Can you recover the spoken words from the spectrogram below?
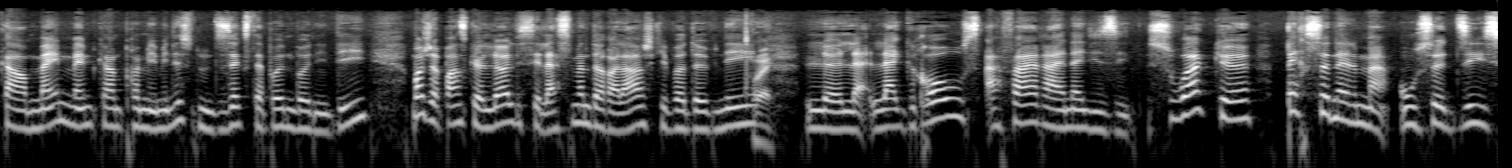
quand même, même quand le premier ministre nous disait que c'était pas une bonne idée. Moi, je pense que là, c'est la semaine de relâche qui va devenir Ouais. le- la, la grosse affaire à analyser. Soit que personnellement, on se dise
